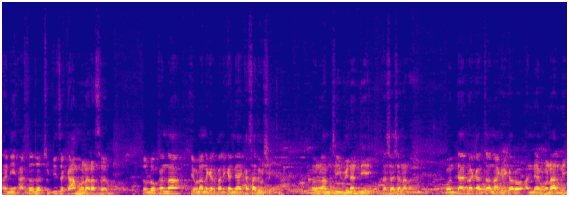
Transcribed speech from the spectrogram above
आणि असं जर चुकीचं काम होणार असेल तर लोकांना येवला नगरपालिका न्याय कसा देऊ शकते? म्हणून आमची विनंती आहे प्रशासनाला कोणत्याही प्रकारचा नागरिकावर अन्याय होणार नाही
